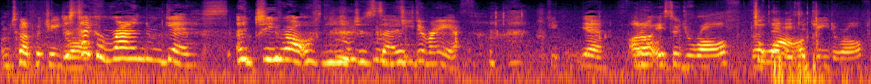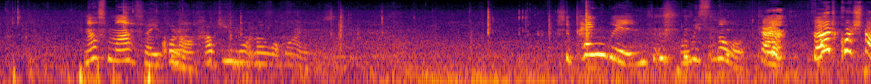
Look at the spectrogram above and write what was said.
I'm just gonna put G Just take a random guess. A giraffe, you just say? Giraffe. Yeah, I know it's a giraffe, but then it's a G giraffe. That's my favourite. Connor, how do you not know what mine is? It's a penguin. Oh, it's not. Okay. Third question.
